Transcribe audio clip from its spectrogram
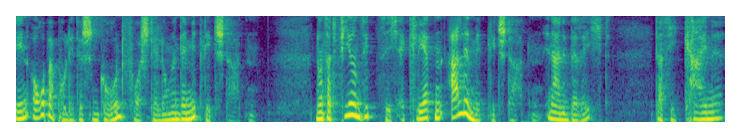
den europapolitischen Grundvorstellungen der Mitgliedstaaten. 1974 erklärten alle Mitgliedstaaten in einem Bericht, dass sie keine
